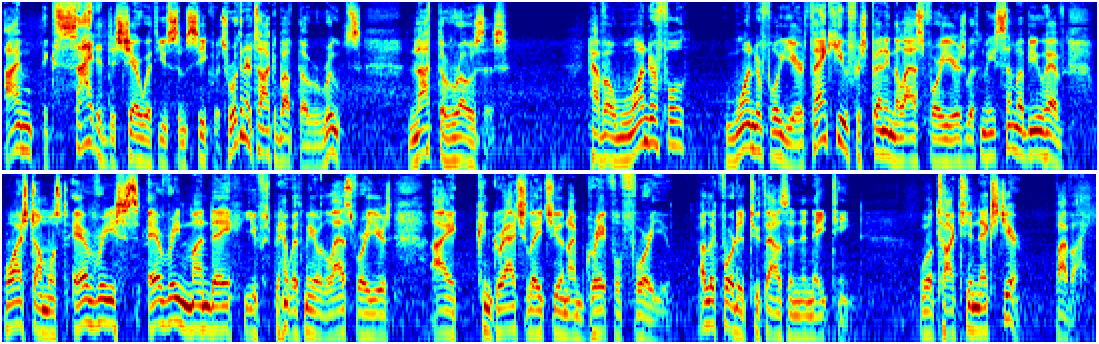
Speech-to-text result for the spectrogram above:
I'm excited to share with you some secrets. We're going to talk about the roots, not the roses. Have a wonderful wonderful year. Thank you for spending the last four years with me. Some of you have watched almost every every Monday you've spent with me over the last four years. I congratulate you and I'm grateful for you. I look forward to 2018. We'll talk to you next year. Bye bye.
